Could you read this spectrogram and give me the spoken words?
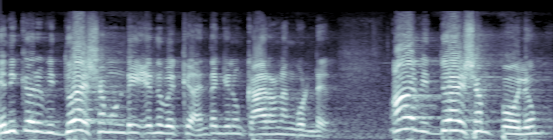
എനിക്കൊരു വിദ്വേഷമുണ്ട് എന്ന് വെക്കുക എന്തെങ്കിലും കാരണം കൊണ്ട്. ആ വിദ്വേഷം പോലും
